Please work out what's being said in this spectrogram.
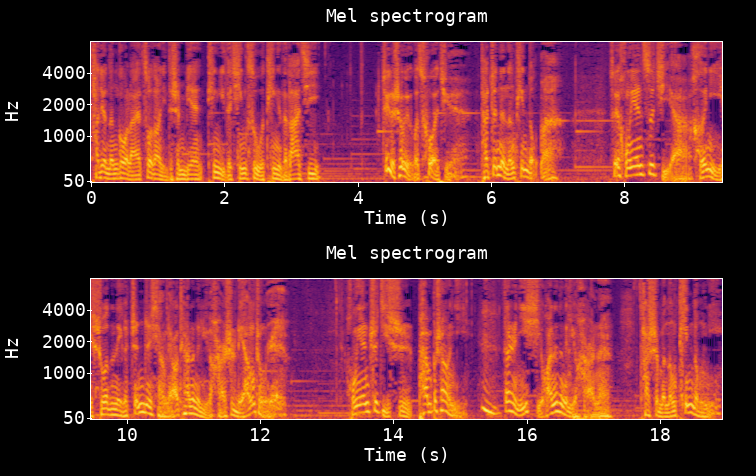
他就能够来坐到你的身边，听你的倾诉，听你的垃圾。这个时候有个错觉，他真的能听懂吗？所以红颜知己啊，和你说的那个真正想聊天那个女孩是两种人。红颜知己是攀不上你，嗯，但是你喜欢的那个女孩呢，她是不是能听懂你？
